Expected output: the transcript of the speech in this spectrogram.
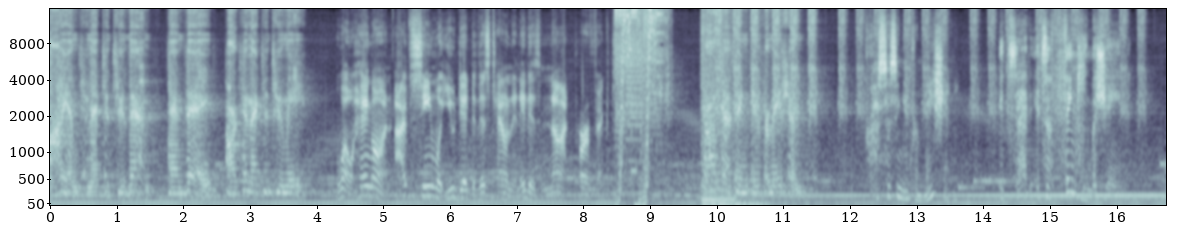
I am connected to them, and they are connected to me. Whoa, hang on. I've seen what you did to this town and it is not perfect. Processing information. Processing information? It said it's a thinking machine.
